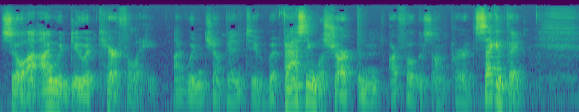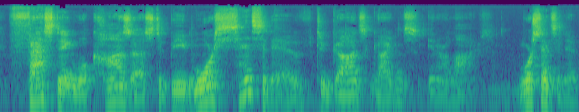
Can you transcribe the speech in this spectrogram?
So I, I would do it carefully. I wouldn't jump into. But fasting will sharpen our focus on prayer. The second thing, fasting will cause us to be more sensitive to God's guidance in our lives. More sensitive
